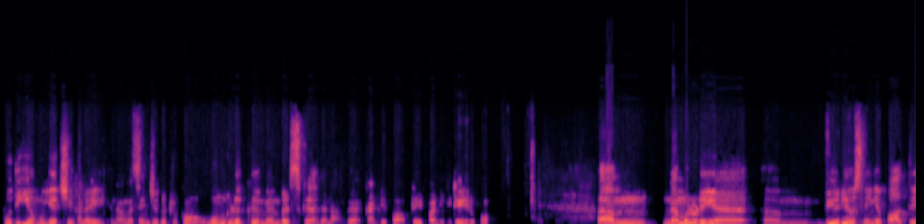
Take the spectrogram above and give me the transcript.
புதிய முயற்சிகளை நாங்க செஞ்சுக்கிட்டு இருக்கோம் உங்களுக்கு மெம்பர்ஸ்க்கு அதை நாங்க கண்டிப்பா அப்டேட் பண்ணிக்கிட்டே இருப்போம். Um, நம்மளுடைய um, வீடியோஸ் நீங்க பார்த்து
